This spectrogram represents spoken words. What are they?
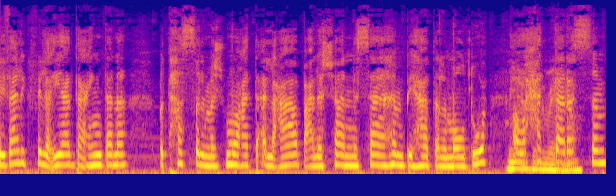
لذلك في العيادة عندنا بتحصل مجموعة ألعاب علشان نساهم بهذا الموضوع أو. حتى رسم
